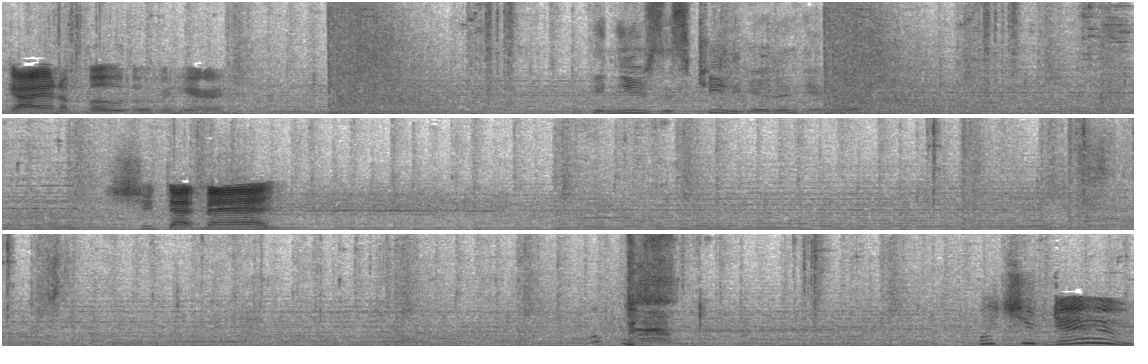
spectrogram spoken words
A guy on a boat over here. We can use this key to get in here. Shoot that man. What'd you do?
